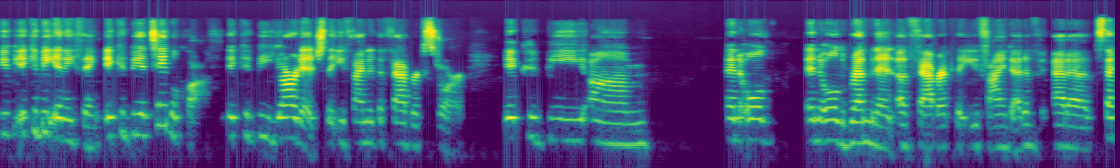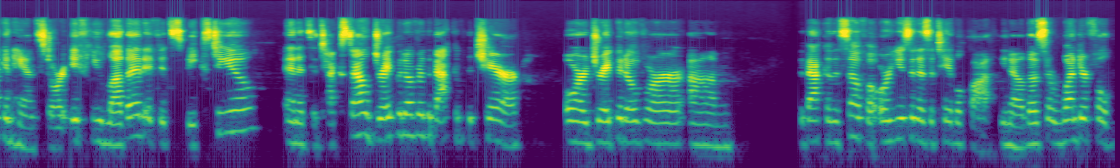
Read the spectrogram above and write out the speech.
it, it could be anything. It could be a tablecloth, it could be yardage that you find at the fabric store, it could be um, an old an old remnant of fabric that you find at a at a secondhand store. If you love it, if it speaks to you and it's a textile, drape it over the back of the chair or drape it over um, the back of the sofa or use it as a tablecloth. You know, those are wonderful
